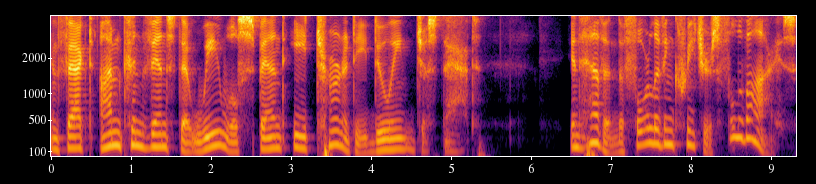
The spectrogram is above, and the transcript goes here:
In fact, I'm convinced that we will spend eternity doing just that. In heaven, the four living creatures, full of eyes,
